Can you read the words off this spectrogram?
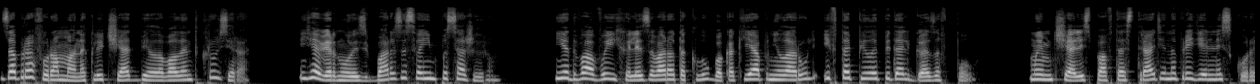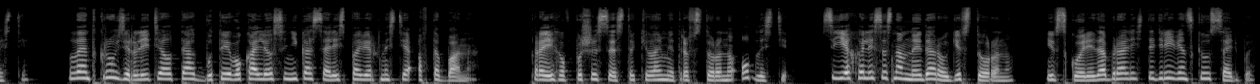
Забрав у Романа ключи от белого ленд-крузера, я вернулась в бар за своим пассажиром. Едва выехали за ворота клуба, как я обняла руль и втопила педаль газа в пол. Мы мчались по автостраде на предельной скорости. Ленд-крузер летел так, будто его колеса не касались поверхности автобана. Проехав по шоссе 100 километров в сторону области, съехали с основной дороги в сторону и вскоре добрались до деревенской усадьбы.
